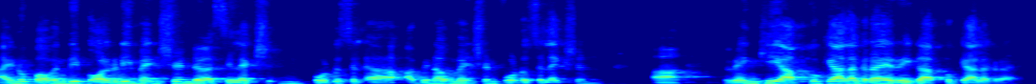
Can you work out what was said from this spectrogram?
I know Pawandeep already mentioned uh, selection photo uh, abhinav mentioned photo selection. Uh, Venky aapko kya lag raha hai? Rig aapko kya lag raha hai?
